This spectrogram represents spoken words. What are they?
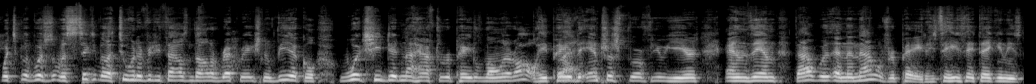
which was was six like two hundred fifty thousand dollar recreational vehicle, which he did not have to repay the loan at all. He paid right. the interest for a few years, and then that was and then that was repaid. He said he's taking these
